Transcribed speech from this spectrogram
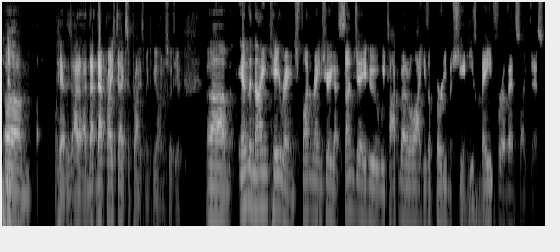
No. Um, yeah, I, I, that that price tag surprised me to be honest with you. Um, in the 9K range, fun range here, you got Sungjae, who we talk about it a lot. He's a birdie machine. He's made for events like this.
